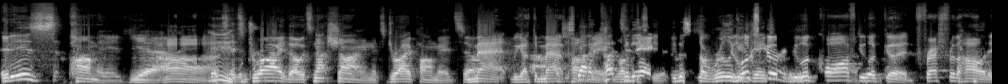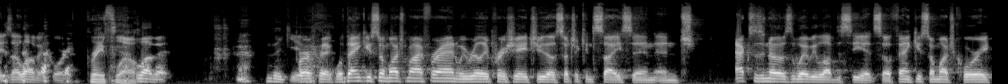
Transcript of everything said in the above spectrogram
It is pomade, yeah. Ah, it's, it's, dry though. It's not shine. It's dry pomade. So matte. We got the uh, matte pomade. Got cut today. To this is a really good. it good. Looks good. You look coiffed. You look good. Fresh for the holidays. I love it, Cory. Great flow. love it. thank you. Perfect. Well, thank you so much, my friend. We really appreciate you. That was such a concise and and X's and O's the way we love to see it. So thank you so much, Cory.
